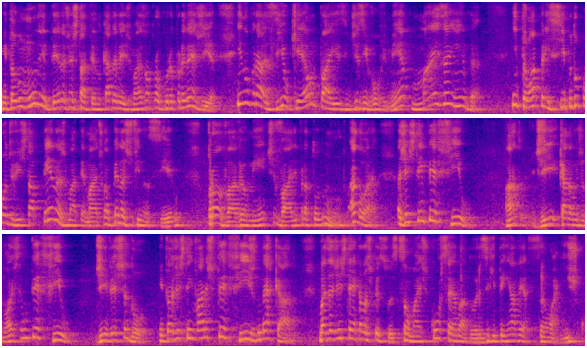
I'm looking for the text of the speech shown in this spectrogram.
Então, no mundo inteiro, a gente está tendo cada vez mais uma procura por energia. E no Brasil, que é um país em desenvolvimento, mais ainda. Então, a princípio, do ponto de vista apenas matemático, apenas financeiro, provavelmente vale para todo mundo. Agora, a gente tem perfil, tá? de cada um de nós tem um perfil de investidor. Então, a gente tem vários perfis no mercado. Mas a gente tem aquelas pessoas que são mais conservadoras e que têm aversão a risco,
